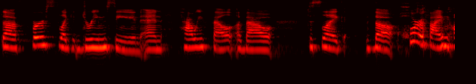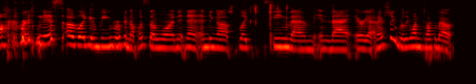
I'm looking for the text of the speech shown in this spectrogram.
the first like dream scene and how we felt about just like the horrifying awkwardness of like being broken up with someone and ending up like seeing them in that area. And I actually really want to talk about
